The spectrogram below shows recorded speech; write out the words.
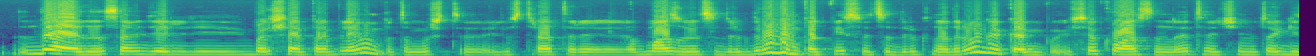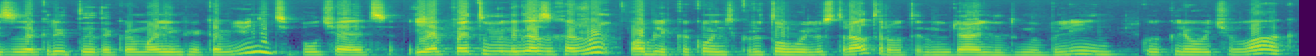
Да, на самом деле большая проблема, потому что иллюстраторы обмазываются друг другом, подписываются друг на друга, как бы, и все классно, но это очень в итоге закрытое такое маленькое комьюнити получается. Я поэтому иногда захожу в паблик какого-нибудь крутого иллюстратора, вот я ну, реально думаю, блин, какой клевый чувак,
